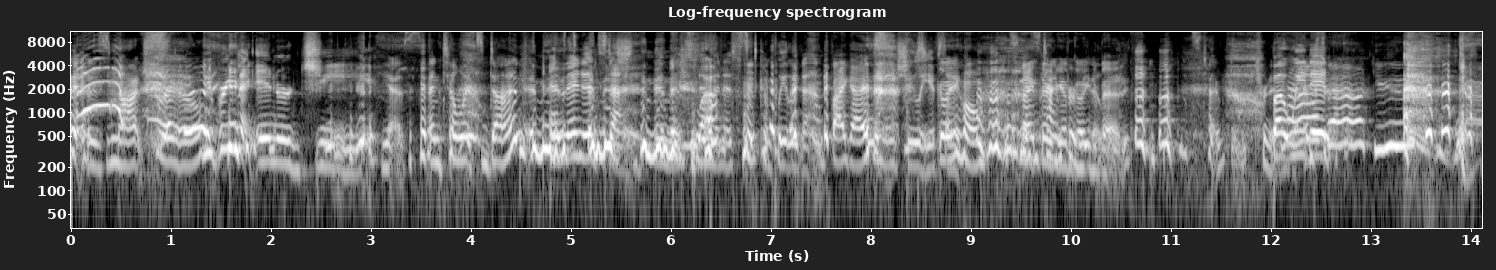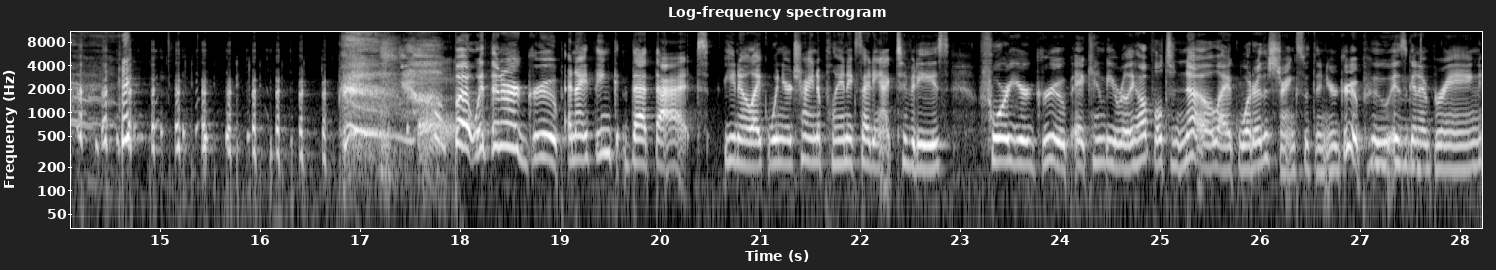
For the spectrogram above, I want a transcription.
it. It's not true. you bring the energy. Yes, until it's done, and And then it's done. And then, it's, and then it's completely done. Bye, guys. And then she leaves, Going like- home. It's nine thirty. I'm going me to bed. It's time for Trinity. But we did Without you. But within our group and i think that that you know like when you're trying to plan exciting activities for your group it can be really helpful to know like what are the strengths within your group? Who is mm-hmm. going to bring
